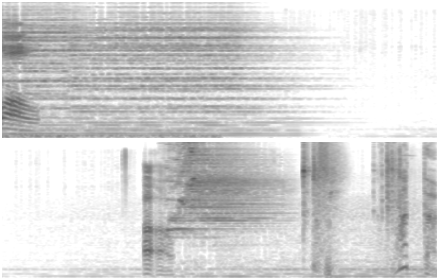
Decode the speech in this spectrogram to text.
Whoa. Uh-oh. What the?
